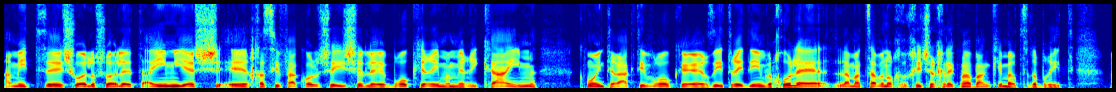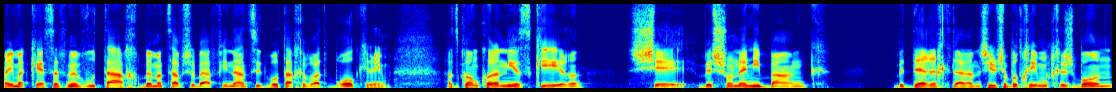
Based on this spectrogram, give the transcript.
עמית אה, שואל או שואלת, האם יש אה, חשיפה כלשהי של ברוקרים אמריקאים, כמו Interactive Broker, זי טריידים וכולי, למצב הנוכחי של חלק מהבנקים בארצות הברית? והאם הכסף מבוטח במצב של בעיה פיננסית באותה חברת ברוקרים? אז קודם כל אני אזכיר, שבשונה מבנק, בדרך כלל אנשים שפותחים חשבון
